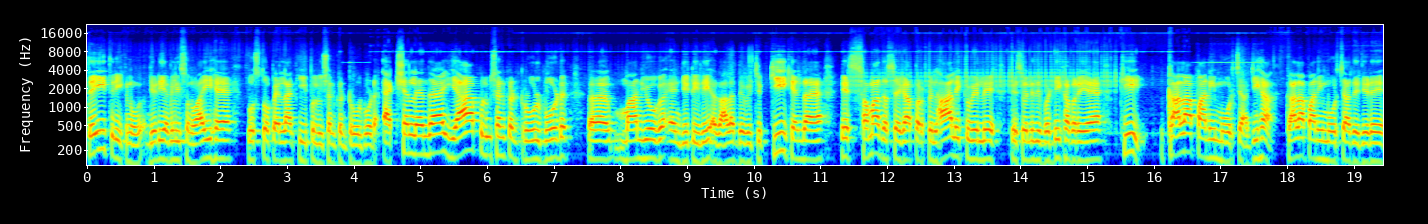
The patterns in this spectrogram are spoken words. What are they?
23 ਤਰੀਕ ਨੂੰ ਜਿਹੜੀ ਅਗਲੀ ਸੁਣਵਾਈ ਹੈ, ਉਸ ਤੋਂ ਪਹਿਲਾਂ ਕੀ ਪੋਲੂਸ਼ਨ ਕੰਟਰੋਲ ਬੋਰਡ ਐਕਸ਼ਨ ਲੈਂਦਾ ਹੈ ਜਾਂ ਪੋਲੂਸ਼ਨ ਕੰਟਰੋਲ ਬੋਰਡ ਮਾਨਯੋਗ ਐਨਜੀਟੀ ਦੀ ਅਦਾਲਤ ਦੇ ਵਿੱਚ ਕੀ ਕਹਿੰਦਾ ਹੈ, ਇਹ ਸਮਾਂ ਦੱਸੇਗਾ, ਪਰ ਫਿਲਹਾਲ ਇੱਕ ਵੇਲੇ, ਇਸ ਵੇਲੇ ਦੀ ਵੱਡੀ ਖਬਰ ਇਹ ਹੈ ਕਿ ਕਾਲਾ ਪਾਣੀ ਮੋਰਚਾ ਜੀ ਹਾਂ ਕਾਲਾ ਪਾਣੀ ਮੋਰਚਾ ਦੇ ਜਿਹੜੇ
